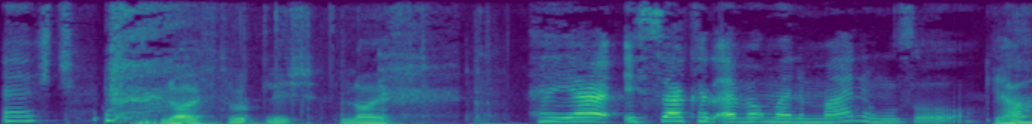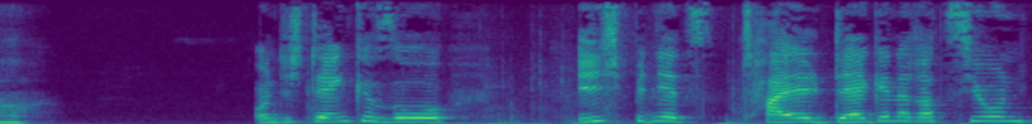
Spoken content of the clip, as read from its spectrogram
Echt? Läuft wirklich. Läuft. Ja, ich sag halt einfach meine Meinung so. Ja. Und ich denke so, ich bin jetzt Teil der Generation,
